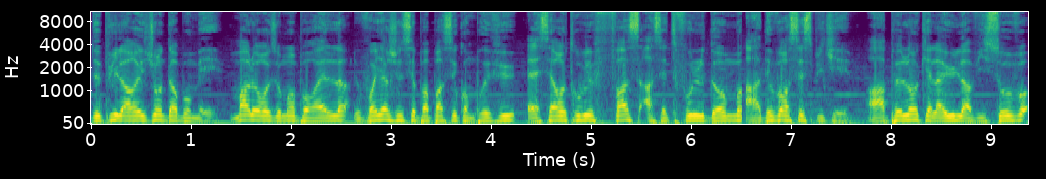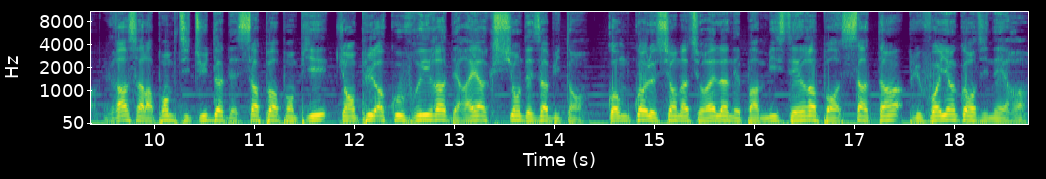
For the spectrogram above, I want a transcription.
depuis la région d'Abomey. Malheureusement pour elle, le voyage ne s'est pas passé comme prévu. Elle s'est retrouvée face à cette foule d'hommes à devoir s'expliquer. Rappelant qu'elle a eu la vie sauve grâce à la promptitude des sapeurs-pompiers qui ont pu la couvrir des réactions des habitants. Comme quoi le surnaturel n'est pas mystère pour Satan plus voyant qu'ordinaire.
